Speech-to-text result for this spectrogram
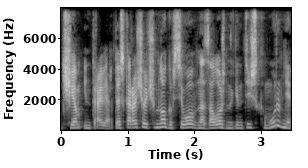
чем интроверт. То есть, короче, очень много всего в нас заложено на генетическом уровне.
